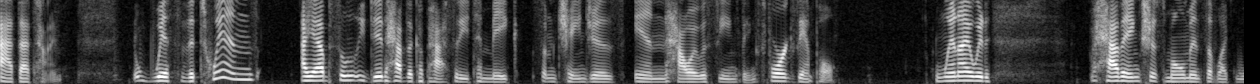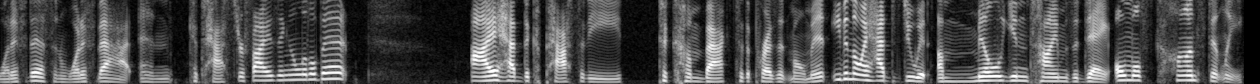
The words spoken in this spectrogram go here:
at that time. With the twins, I absolutely did have the capacity to make some changes in how I was seeing things. For example, when I would have anxious moments of like, what if this and what if that, and catastrophizing a little bit, I had the capacity to come back to the present moment, even though I had to do it a million times a day, almost constantly.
